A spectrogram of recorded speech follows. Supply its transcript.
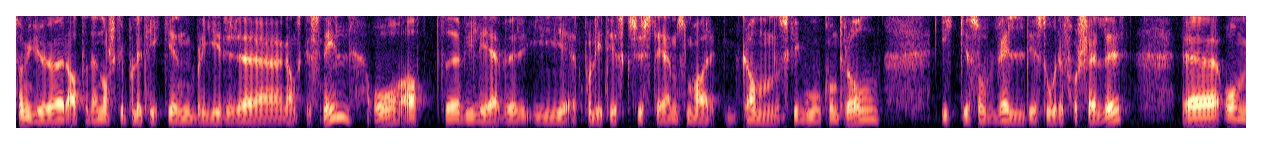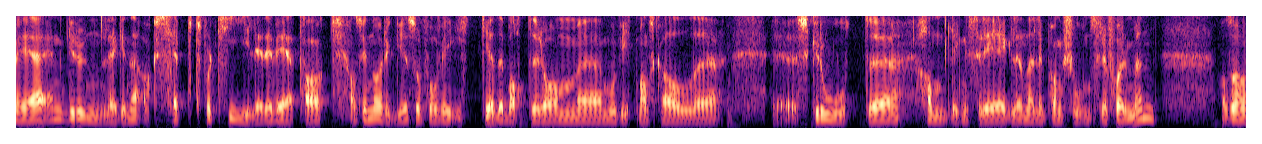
som gjør at den norske politikken blir eh, ganske snill, og at eh, vi lever i et politisk system som har ganske god kontroll, ikke så veldig store forskjeller. Eh, og med en grunnleggende aksept for tidligere vedtak. Altså I Norge så får vi ikke debatter om hvorvidt man skal skrote handlingsregelen eller pensjonsreformen. Altså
